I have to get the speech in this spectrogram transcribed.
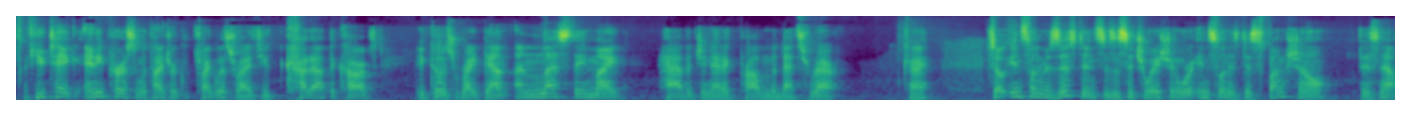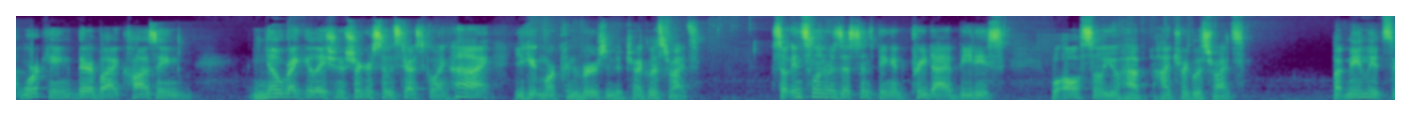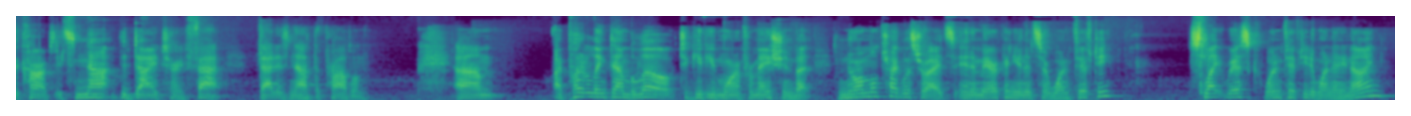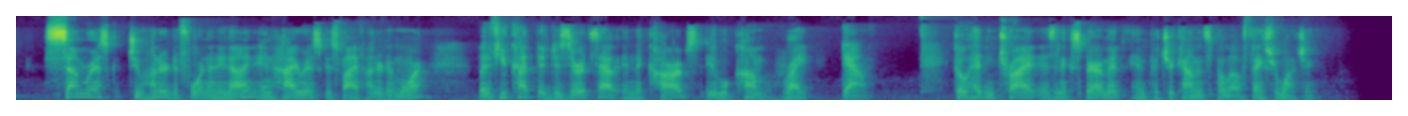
If you take any person with high triglycerides, you cut out the carbs, it goes right down, unless they might have a genetic problem, but that's rare. Okay? So, insulin resistance is a situation where insulin is dysfunctional, it's not working, thereby causing no regulation of sugar, so it starts going high, you get more conversion to triglycerides. So insulin resistance being in prediabetes will also, you'll have high triglycerides. But mainly it's the carbs. It's not the dietary fat. That is not the problem. Um, I put a link down below to give you more information, but normal triglycerides in American units are 150, slight risk 150 to 199, some risk 200 to 499, and high risk is 500 or more. But if you cut the desserts out and the carbs, it will come right down. Go ahead and try it as an experiment and put your comments below. Thanks for watching.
